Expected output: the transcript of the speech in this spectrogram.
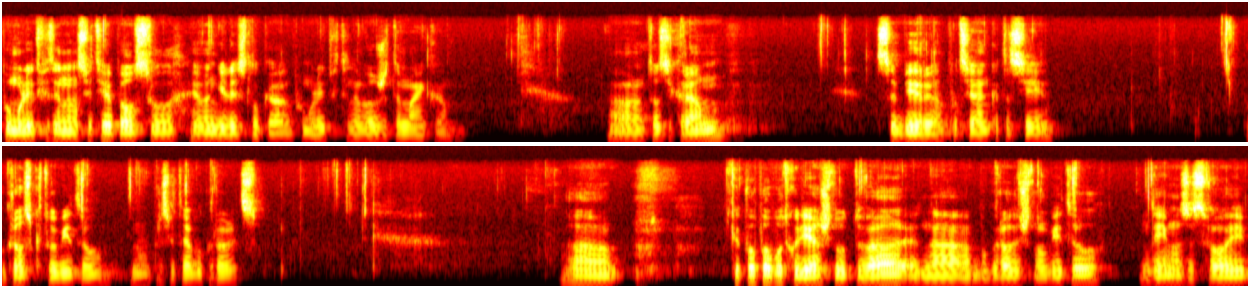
по молитвите на светия апостол Евангелист Лука, по молитвите на Божията майка. Този храм събира под сянката си Покровската обител на Пресвета Богородица. Какво по-подходящо от това една богородична обител да има за свой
